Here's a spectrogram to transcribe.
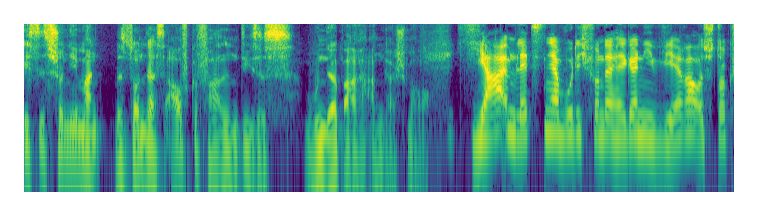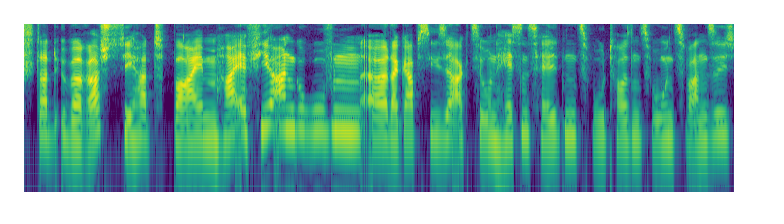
Ist es schon jemand besonders aufgefallen, dieses wunderbare Engagement? Ja, im letzten Jahr wurde ich von der Helga Niviera aus Stockstadt überrascht. Sie hat beim HR4 angerufen. Äh, da gab es diese Aktion Hessenshelden 2022.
